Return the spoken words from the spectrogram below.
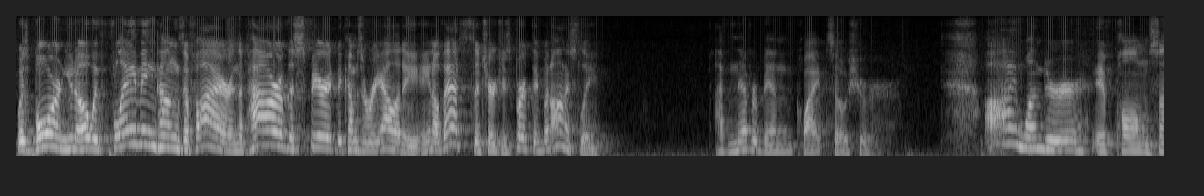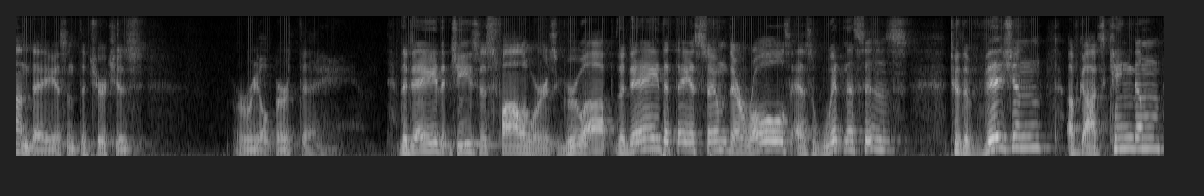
was born, you know, with flaming tongues of fire and the power of the Spirit becomes a reality. You know, that's the church's birthday, but honestly, I've never been quite so sure. I wonder if Palm Sunday isn't the church's real birthday. the day that Jesus' followers grew up, the day that they assumed their roles as witnesses to the vision of God's kingdom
